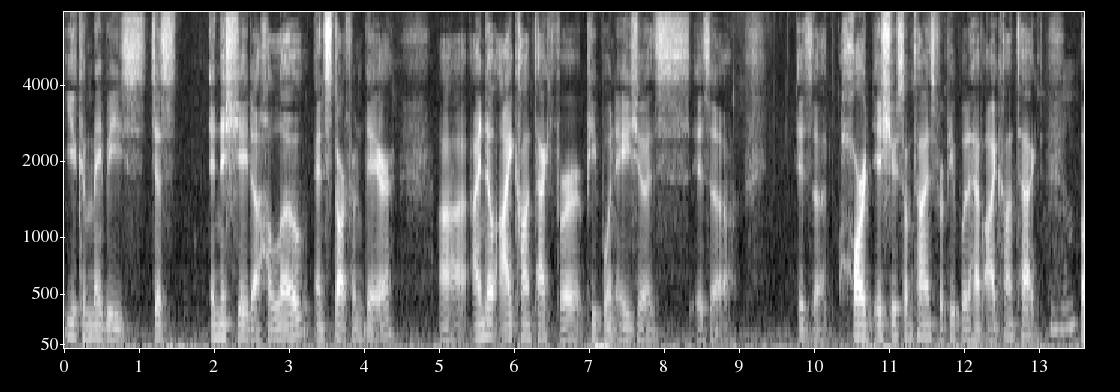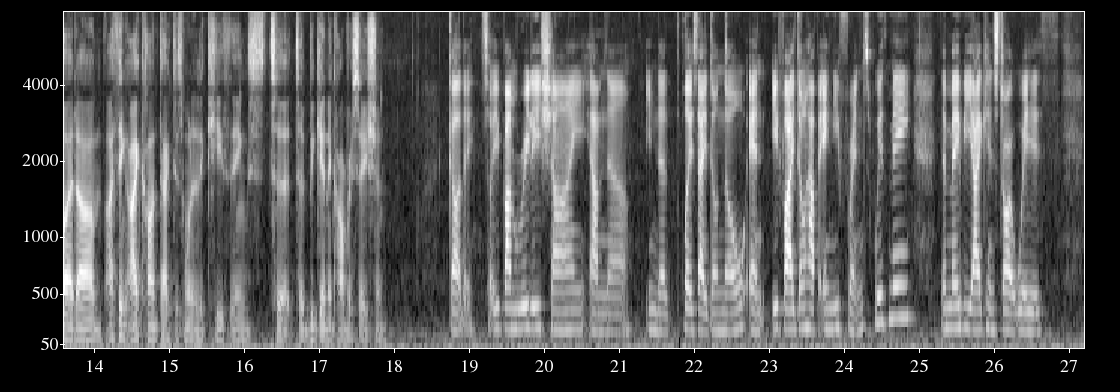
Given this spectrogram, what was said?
you can maybe just initiate a hello and start from there. Uh, I know eye contact for people in Asia is is a is a hard issue sometimes for people to have eye contact, but um, I think eye contact is one of the key things to, to begin a conversation. Got it. So if I'm really shy, I'm uh, in the place I don't know, and if I don't have any friends with me, then maybe I can start with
